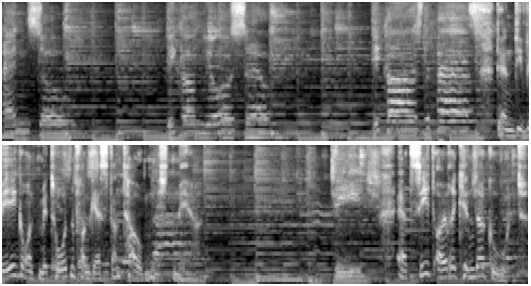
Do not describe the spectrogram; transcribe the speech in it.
And so become yourself. Denn die Wege und Methoden von gestern taugen nicht mehr. Erzieht eure Kinder gut.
